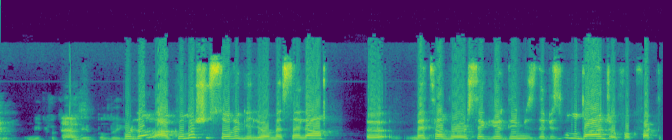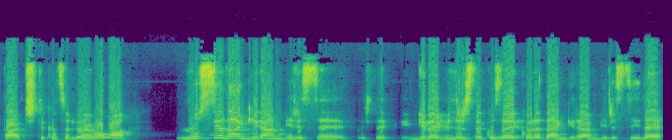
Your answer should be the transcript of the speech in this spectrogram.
Birçok Evet. yapıldığı gibi. Buradan aklıma şu soru geliyor. Mesela e, Metaverse'e girdiğimizde biz bunu daha önce ufak ufak da tartıştık hatırlıyorum ama Rusya'dan giren birisi, işte girebilirse Kuzey Kore'den giren birisiyle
